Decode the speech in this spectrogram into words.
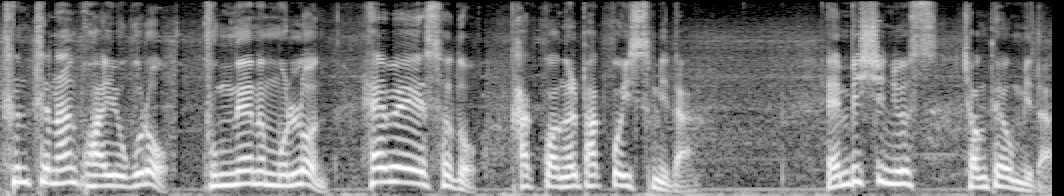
튼튼한 과육으로 국내는 물론 해외에서도 각광을 받고 있습니다. MBC 뉴스 정태호입니다.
